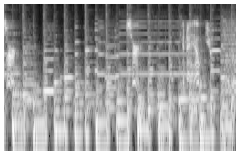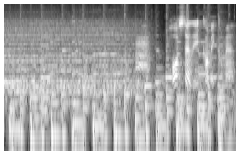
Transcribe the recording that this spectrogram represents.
Sir. Sir, can I help you? Hmm, hostile incoming, Command.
